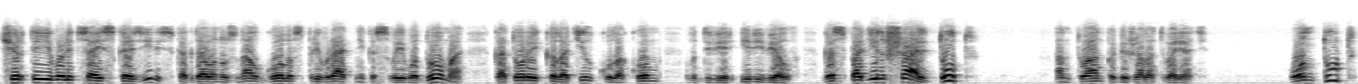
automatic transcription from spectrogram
Черты его лица исказились, когда он узнал голос привратника своего дома, который колотил кулаком в дверь и ревел. «Господин Шаль, тут!» Антуан побежал отворять. «Он тут!»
